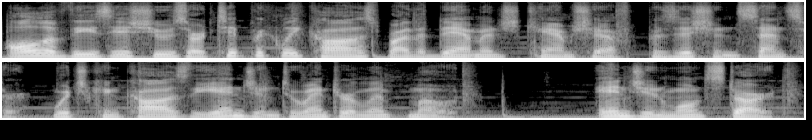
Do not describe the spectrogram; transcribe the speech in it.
All of these issues are typically caused by the damaged camshaft position sensor, which can cause the engine to enter limp mode. Engine won't start.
